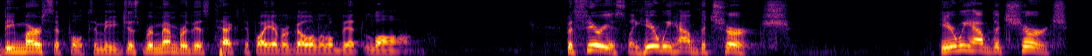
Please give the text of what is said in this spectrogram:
be merciful to me. Just remember this text if I ever go a little bit long. But seriously, here we have the church. Here we have the church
